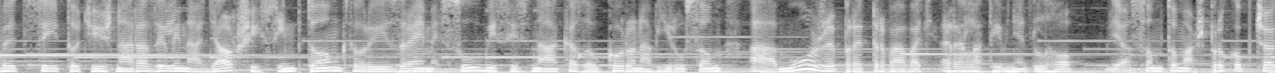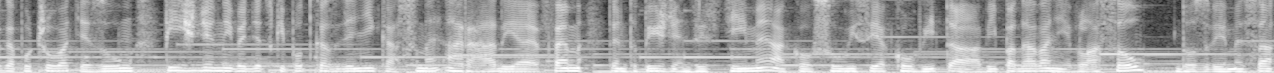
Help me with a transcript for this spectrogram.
Vedci totiž narazili na ďalší symptóm, ktorý zrejme súvisí s nákazou koronavírusom a môže pretrvávať relatívne dlho. Ja som Tomáš Prokopčák a počúvate Zoom, týždenný vedecký podcast denníka SME a Rádia FM. Tento týždeň zistíme, ako súvisia COVID a vypadávanie vlasov. Dozvieme sa,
